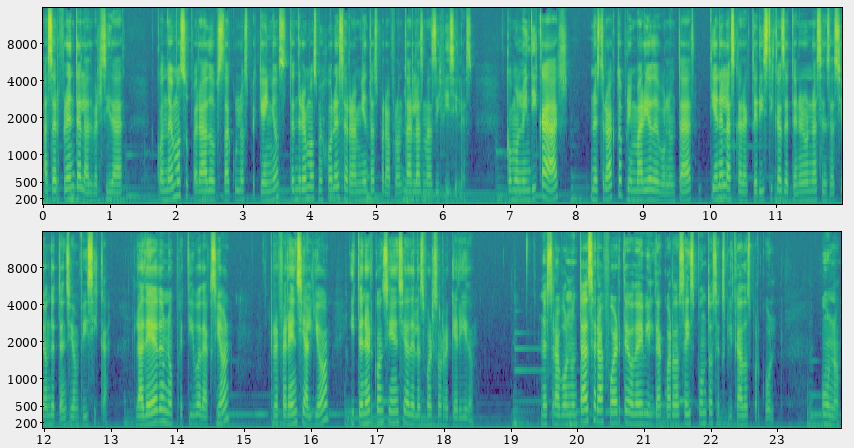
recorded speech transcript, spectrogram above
hacer frente a la adversidad, Cuando hemos superado obstáculos pequeños, tendremos mejores herramientas para afrontar las más difíciles. Como lo indica Ash, nuestro acto primario de voluntad tiene las características de tener una sensación de tensión física, la idea de un objetivo de acción, referencia al yo y tener conciencia del esfuerzo requerido. Nuestra voluntad será fuerte o débil de acuerdo a seis puntos explicados por Kuhl. 1.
